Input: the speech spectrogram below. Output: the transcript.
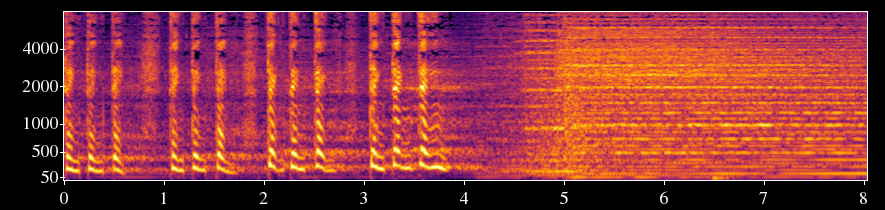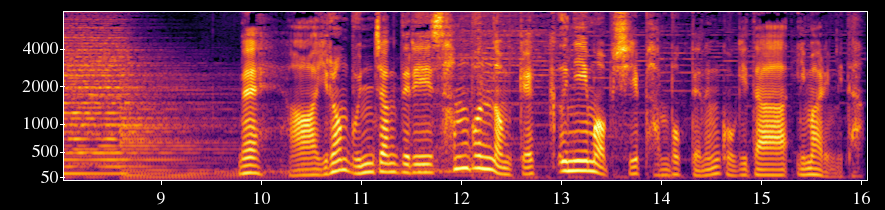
땡땡땡. 땡땡땡. 땡땡땡. 땡땡땡. 네. 아, 이런 문장들이 3분 넘게 끊임없이 반복되는 곡이다. 이 말입니다.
